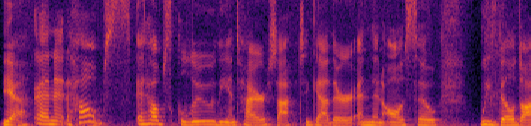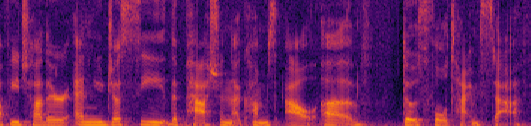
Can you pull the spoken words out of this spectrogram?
Yeah. And it helps. It helps glue the entire staff together, and then also we build off each other, and you just see the passion that comes out of those full time staff.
